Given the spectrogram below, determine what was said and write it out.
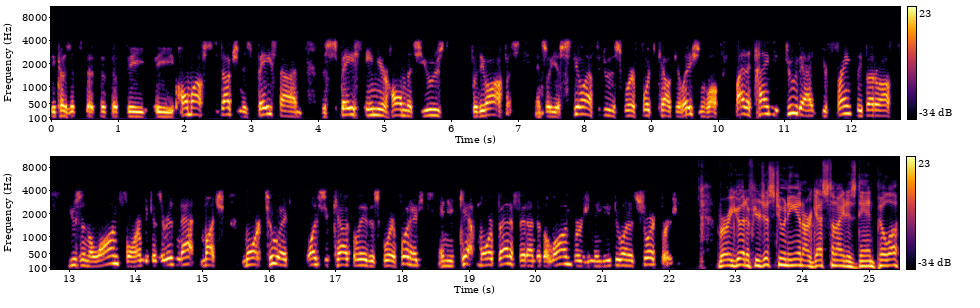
because it's the the, the the the home office deduction is based on the space in your home that's used for the office. And so you still have to do the square foot calculation. Well, by the time you do that, you're frankly better off using the long form because there isn't that much more to it once you've calculated the square footage and you get more benefit under the long version than you do on the short version. Very good. If you're just tuning in, our guest tonight is Dan Pilla.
